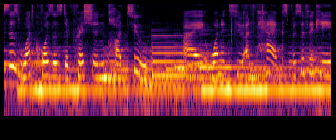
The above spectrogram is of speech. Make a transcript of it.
This is what causes depression, part two. I wanted to unpack specifically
